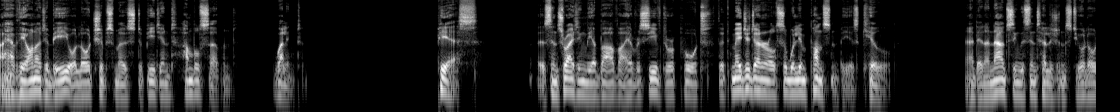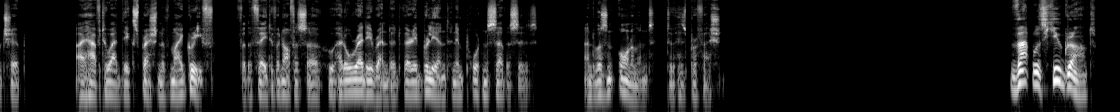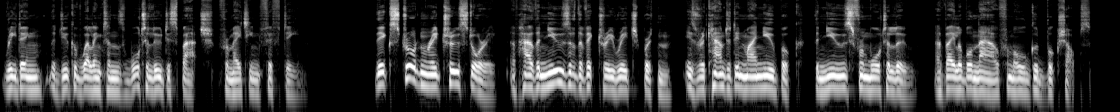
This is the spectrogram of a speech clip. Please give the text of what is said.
I have the honour to be your Lordship's most obedient, humble servant, Wellington. P.S. Since writing the above, I have received a report that Major General Sir William Ponsonby is killed, and in announcing this intelligence to your Lordship, I have to add the expression of my grief for the fate of an officer who had already rendered very brilliant and important services, and was an ornament to his profession. That was Hugh Grant reading the Duke of Wellington's Waterloo Dispatch from 1815. The extraordinary true story of how the news of the victory reached Britain is recounted in my new book, The News from Waterloo, available now from all good bookshops.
